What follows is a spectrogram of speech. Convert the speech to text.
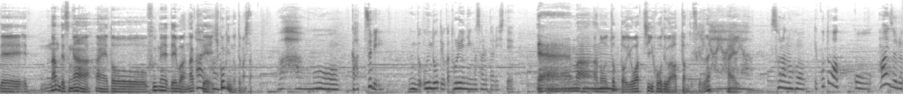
でえなんですが、えー、と船ではなくて、はいはい。飛行機に乗ってました、わあもうがっつり運動運動というかトレーニングされたりして。えーまあ、あのちょっと弱っちい方ではあったんですけどね。いやいやいやいや、空の方ってことはこう舞鶴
